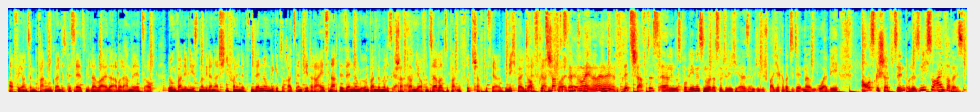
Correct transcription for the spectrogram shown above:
auch wie ihr uns empfangen könnt, das wisst ihr jetzt mittlerweile, aber da haben wir jetzt auch irgendwann demnächst mal wieder ein Archiv von den letzten Sendungen, die gibt's auch als MP3s nach der Sendung, irgendwann, wenn wir das geschafft haben, die auf den Server zu packen. Fritz schafft es ja irgendwie nicht, weil die Doch, Fritz schafft voll es. sind. Äh, Moment, Moment, Moment. Fritz schafft es. Ähm, das Problem ist nur, dass natürlich äh, sämtliche Speicherkapazitäten beim ORB ausgeschöpft sind und es nicht so einfach ist,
